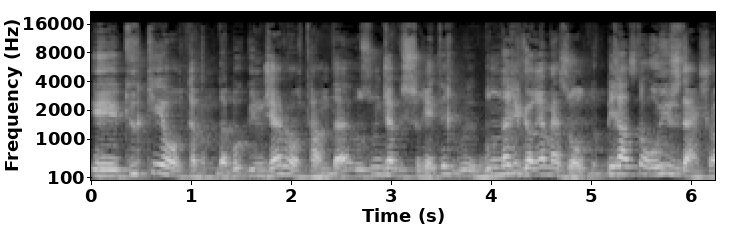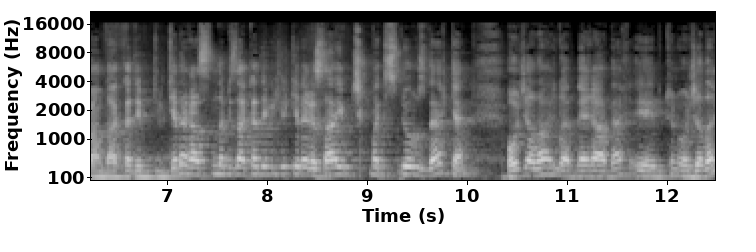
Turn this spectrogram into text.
e, Türkiye ortamında bu güncel ortamda uzunca bir süredir bunları göremez olduk. Biraz da o yüzden şu anda akademik ülkeler aslında biz akademik ülkelere sahip çıkmak istiyoruz derken hocalarla beraber e, bütün hocalar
